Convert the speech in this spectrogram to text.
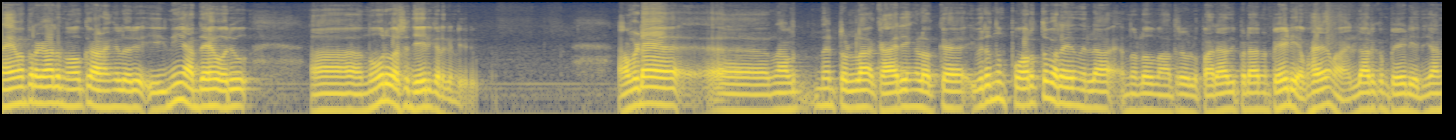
നിയമപ്രകാരം നോക്കുകയാണെങ്കിൽ ഒരു ഇനി അദ്ദേഹം ഒരു നൂറ് വർഷം ജയിലിൽ കിടക്കേണ്ടി വരും. അവിടെ നടന്നിട്ടുള്ള കാര്യങ്ങളൊക്കെ ഇവരൊന്നും പുറത്ത് പറയുന്നില്ല എന്നുള്ളത് മാത്രമേ ഉള്ളൂ. പരാതിപ്പെടാനും പേടിയാണ് ഭയമാണ് എല്ലാവർക്കും പേടിയാണ് ഞാൻ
